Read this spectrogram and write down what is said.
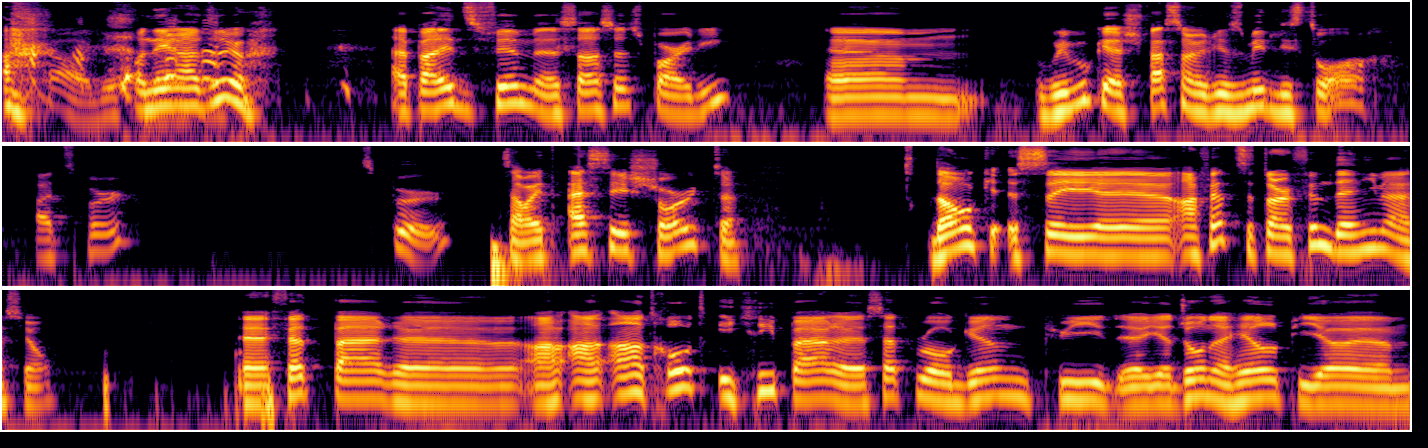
on est rendu à parler du film Sausage Party. Euh, Voulez-vous que je fasse un résumé de l'histoire? Ah, tu peux? Tu peux. Ça va être assez short. Donc, c'est. euh, en fait, c'est un film d'animation. Euh, fait par. euh, en- en- entre autres, écrit par euh, Seth Rogen, puis euh, il y a Jonah Hill, puis il y a euh,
